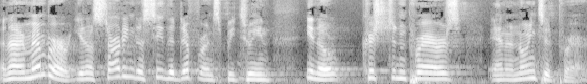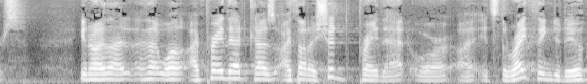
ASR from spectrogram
And I remember, you know, starting to see the difference between you know, Christian prayers and anointed prayers. You know, I thought, I thought well, I prayed that because I thought I should pray that, or uh, it's the right thing to do.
